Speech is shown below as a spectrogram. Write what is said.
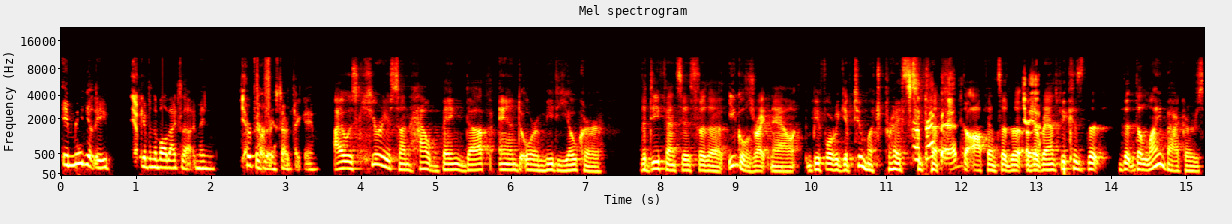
Immediately yep. giving the ball back to that. I mean, yep, perfect perfect. way to start that game. I was curious on how banged up and or mediocre the defense is for the Eagles right now before we give too much praise to the, the, offense of the, yeah. of the Rams because the, the, the, linebackers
